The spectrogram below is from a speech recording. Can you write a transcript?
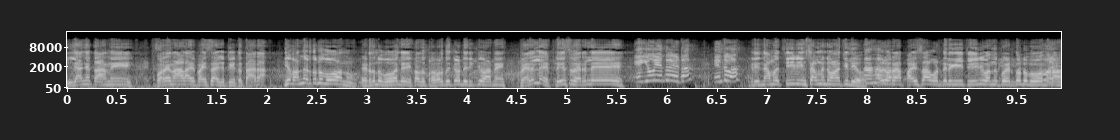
ഇല്ലാഞ്ഞ താന്നേ കുറെ നാളായി പൈസ കിട്ടിയിട്ട് താരാ. ഈ വന്നെടുത്തോട്ട് പോവാന്നു? എടുത്തോട്ട് പോലെ ഇപ്പൊ അത് പ്രവർത്തിച്ചോണ്ടിരിക്കുവാണേ വരല്ലേ പ്ലീസ് വരല്ലേ. അയ്യോ എന്താ ഏട്ടാ? എന്തുവാ? ഇനി നമ്മൾ ടി വി ഇൻസ്റ്റാൾമെന്റ് വാങ്ങിച്ചില്ലയോ? അവർ പറയാ പൈസ കൊടുത്തില്ലെങ്കിൽ ടി വി വന്നിപ്പോ എടുത്തോട്ട് പോകുന്നതാ.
